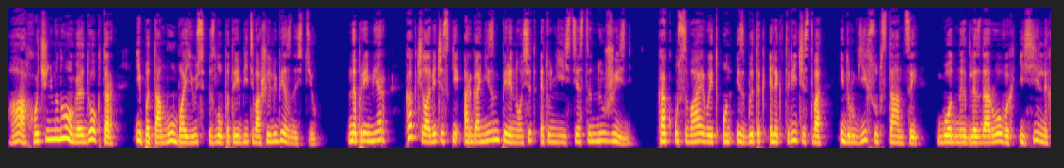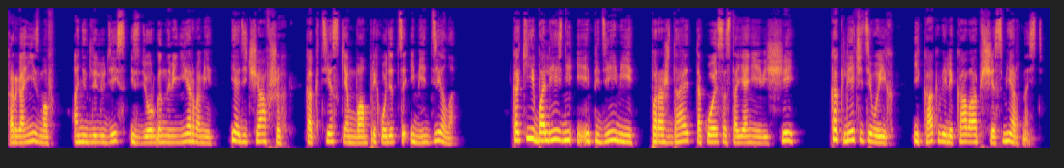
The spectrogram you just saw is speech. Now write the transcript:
«Ах, очень многое, доктор, и потому боюсь злоупотребить вашей любезностью. Например, как человеческий организм переносит эту неестественную жизнь, как усваивает он избыток электричества и других субстанций, годных для здоровых и сильных организмов, а не для людей с издерганными нервами и одичавших, как те, с кем вам приходится иметь дело. Какие болезни и эпидемии порождает такое состояние вещей, как лечите вы их и как велика вообще смертность?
